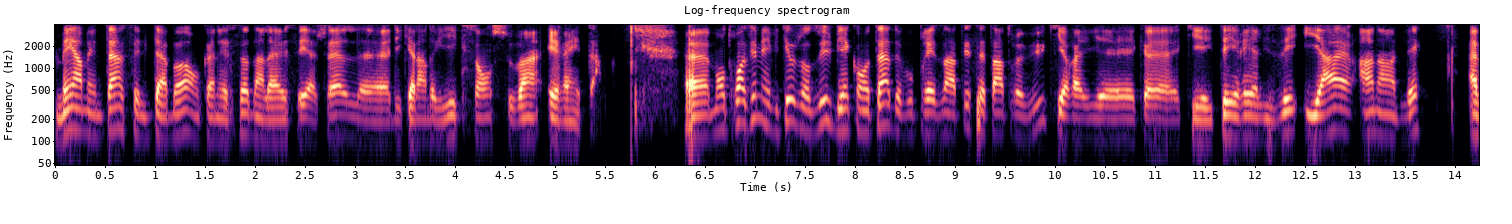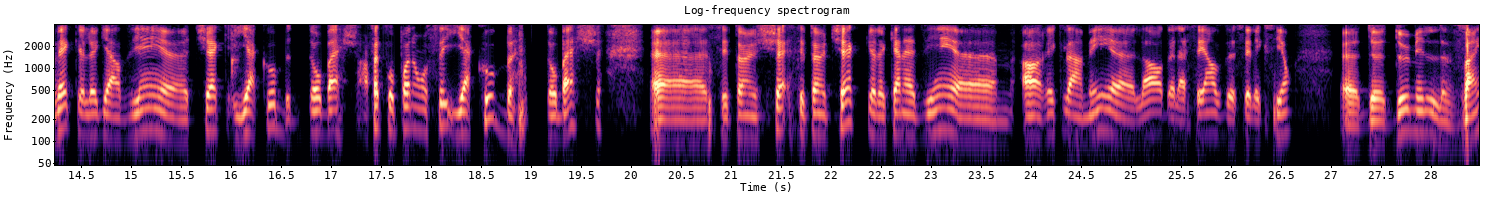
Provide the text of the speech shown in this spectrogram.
Mais en même temps, c'est le tabac. On connaît ça dans la ECHL, euh, des calendriers qui sont souvent éreintants. Euh, mon troisième invité aujourd'hui, je suis bien content de vous présenter cette entrevue qui, euh, a été réalisée hier en anglais avec le gardien tchèque Jakub Dobesh. En fait, il faut prononcer Jakub Dobesh. c'est un, c'est un tchèque que le Canadien a réclamé lors de la séance de sélection euh, de 2020.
